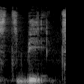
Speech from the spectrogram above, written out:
beast be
